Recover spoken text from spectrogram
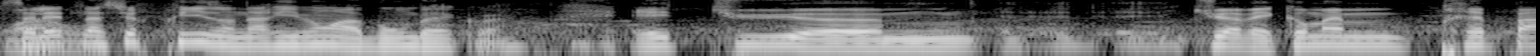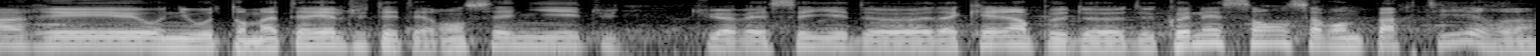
Ça allait Waouh. être la surprise en arrivant à Bombay, quoi. Et tu, euh, tu avais quand même préparé au niveau de ton matériel, tu t'étais renseigné, tu, tu avais essayé d'acquérir un peu de, de connaissances avant de partir?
